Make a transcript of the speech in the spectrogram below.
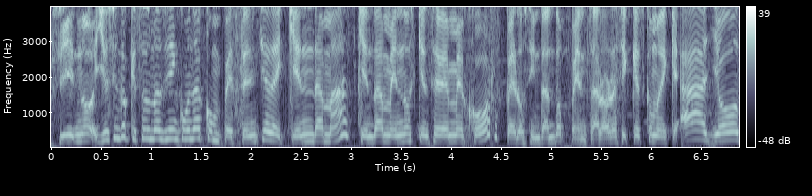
Sí, no, yo siento que eso es más bien como una competencia de quién da más, quién da menos, quién se ve mejor, pero sin tanto pensar. Ahora sí que es como de que, ah, yo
